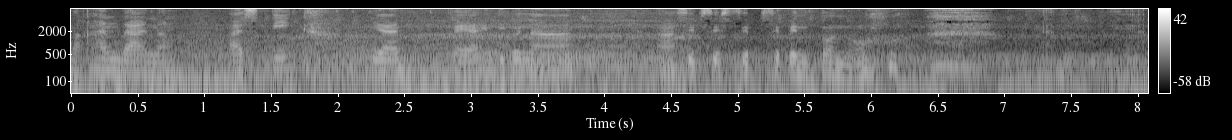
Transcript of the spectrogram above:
nakahanda ng ah, steak. Yan, kaya hindi ko na uh, sip, sip, sip, sipin to, no? Ayan. Ayan.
